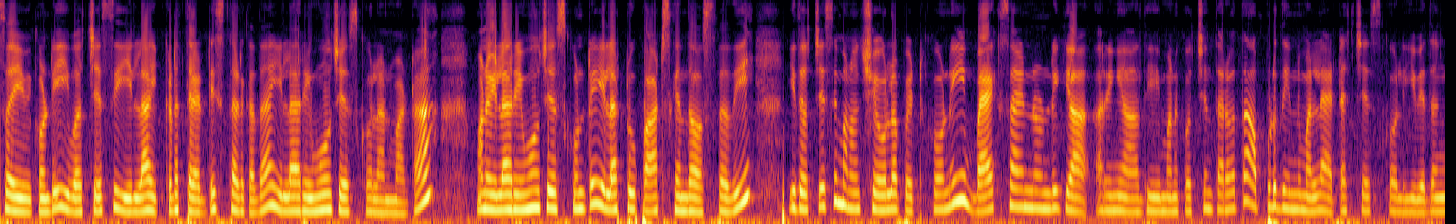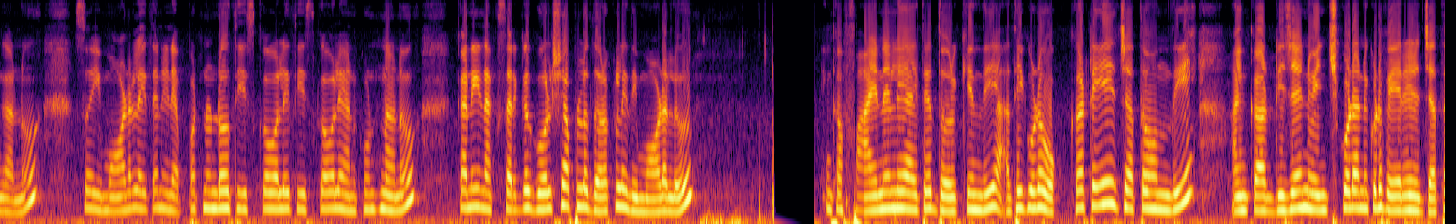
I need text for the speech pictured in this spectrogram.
సో ఇవి కొండి ఇవి వచ్చేసి ఇలా ఇక్కడ థ్రెడ్ ఇస్తాడు కదా ఇలా రిమూవ్ చేసుకోవాలన్నమాట. మనం ఇలా రిమూవ్ చేసుకుంటే ఇలా టూ పార్ట్స్ కింద వస్తుంది. ఇది వచ్చేసి మనం చెవులో పెట్టుకొని బ్యాక్ సైడ్ నుండి రింగ్ అది మనకు వచ్చిన తర్వాత అప్పుడు దీన్ని మళ్ళీ అటాచ్ చేసుకోవాలి ఈ విధంగాను. సో ఈ మోడల్ అయితే నేను ఎప్పటి నుండో తీసుకోవాలి తీసుకోవాలి అనుకుంటున్నాను. కానీ నాకు సరిగ్గా గోల్డ్ షాప్లో దొరకలేదు ఈ మోడలు ఇంకా ఫైనలీ అయితే దొరికింది. అది కూడా ఒక్కటే జత ఉంది. ఇంకా డిజైన్ ఎంచుకోవడానికి కూడా వేరే జత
